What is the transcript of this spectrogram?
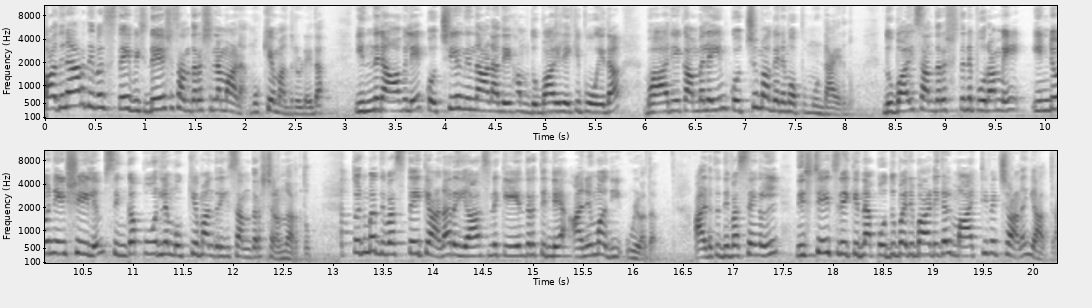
പതിനാറ് ദിവസത്തെ വിദേശ സന്ദർശനമാണ് മുഖ്യമന്ത്രിയുടേത്. ഇന്ന് രാവിലെ കൊച്ചിയിൽ നിന്നാണ് അദ്ദേഹം ദുബായിലേക്ക് പോയത്. ഭാര്യ കമലയും കൊച്ചുമകനും ഒപ്പം ഉണ്ടായിരുന്നു ദുബായ് സന്ദർശനത്തിന് പുറമെ ഇന്തോനേഷ്യയിലും സിംഗപ്പൂരിലും മുഖ്യമന്ത്രി സന്ദർശനം നടത്തും. പത്തൊൻപത് ദിവസത്തേക്കാണ് റിയാസിന് കേന്ദ്രത്തിന്റെ അനുമതി ഉള്ളത്. അടുത്ത ദിവസങ്ങളിൽ നിശ്ചയിച്ചിരിക്കുന്ന പൊതുപരിപാടികൾ മാറ്റിവെച്ചാണ് യാത്ര.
